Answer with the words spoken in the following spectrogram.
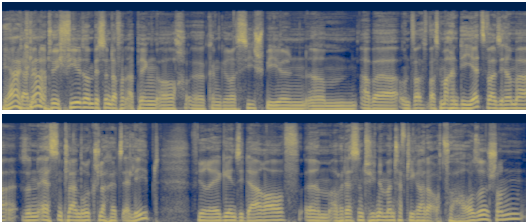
Ja, da klar. wird natürlich viel so ein bisschen davon abhängen, auch äh, kann Gerassi spielen, ähm, aber und was, was machen die jetzt, weil sie haben ja so einen ersten kleinen Rückschlag jetzt erlebt, wie reagieren sie darauf, ähm, aber das ist natürlich eine Mannschaft, die gerade auch zu Hause schon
